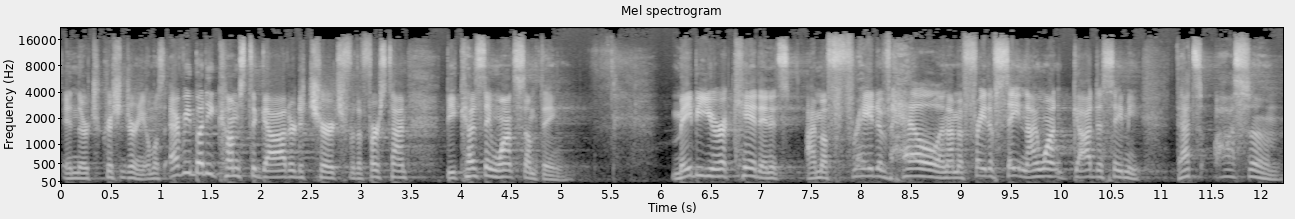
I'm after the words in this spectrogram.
in their Christian journey. Almost everybody comes to God or to church for the first time because they want something. Maybe you're a kid and it's, I'm afraid of hell and I'm afraid of Satan. I want God to save me. That's awesome.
